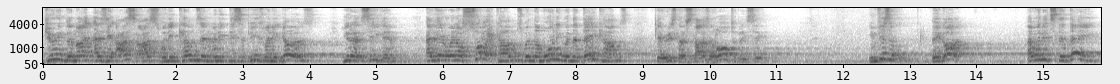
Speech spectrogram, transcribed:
During the night, as it as'as, when it comes and when it disappears, when it goes, you don't see them. And then when a subh comes, when the morning, when the day comes, there is no stars at all to be seen. Invisible. They're gone. And when it's the day,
